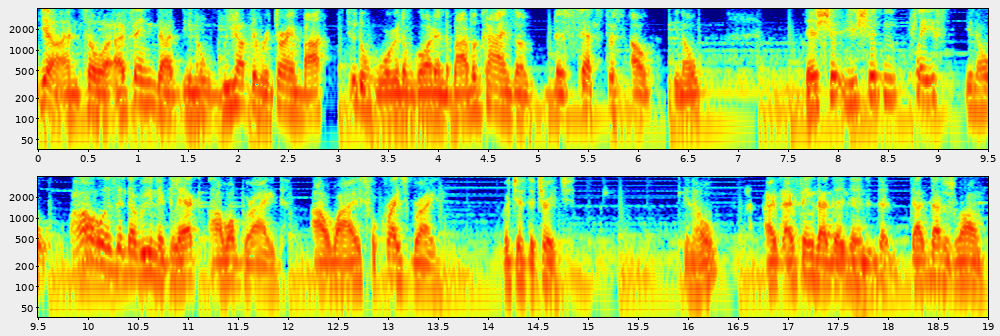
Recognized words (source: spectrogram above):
yeah, and so I think that you know we have to return back to the Word of God, and the Bible kinds of the sets this out. You know, there should you shouldn't place. You know, how is it that we neglect our bride, our wives for Christ's bride, which is the church? You know, I, I think that, that that that is wrong.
